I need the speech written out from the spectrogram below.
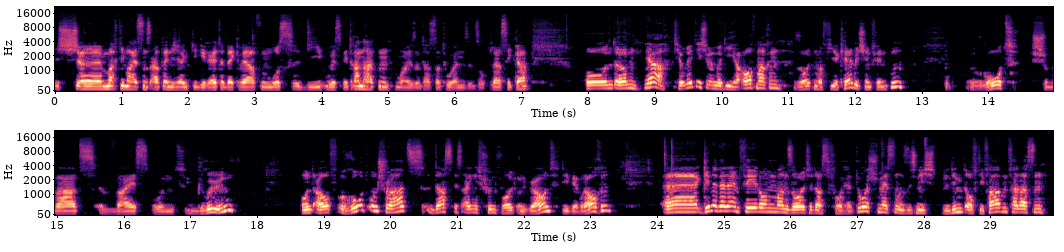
Ich äh, mache die meistens ab, wenn ich irgendwie Geräte wegwerfen muss, die USB dran hatten. Mäuse, Tastaturen sind so Klassiker. Und ähm, ja, theoretisch, wenn wir die hier aufmachen, sollten wir vier Käbelchen finden. Rot, Schwarz, Weiß und Grün. Und auf Rot und Schwarz, das ist eigentlich 5 Volt und Ground, die wir brauchen. Äh, generelle Empfehlung, man sollte das vorher durchmessen und sich nicht blind auf die Farben verlassen.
